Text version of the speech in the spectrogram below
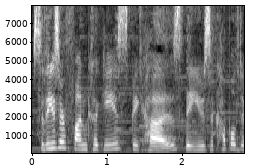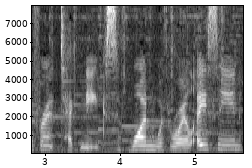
So these are fun cookies because they use a couple different techniques. One with royal icing,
